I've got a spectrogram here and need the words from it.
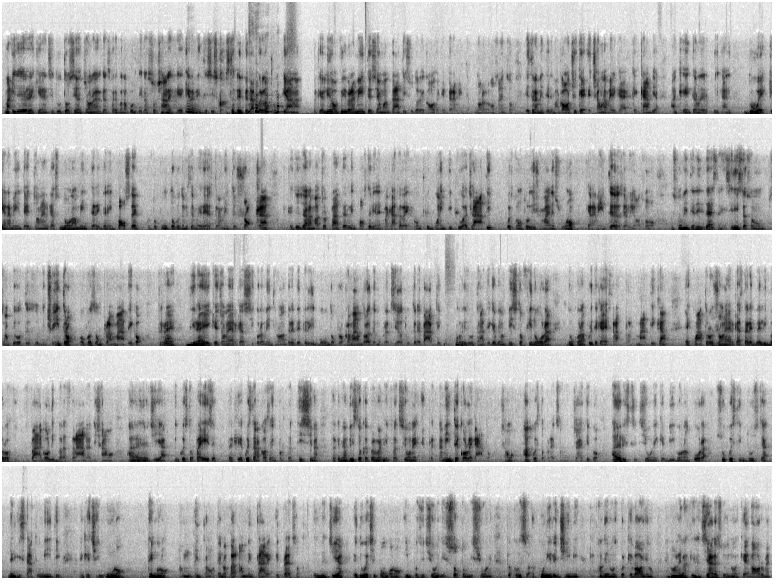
Ma io direi che innanzitutto sia John Ergas farebbe una politica sociale che chiaramente mm. si scosterebbe da quella trumpiana, perché lì veramente siamo andati su delle cose che veramente non avevano senso, estremamente demagogiche e c'è un'America che cambia anche all'interno dei repubblicani. Due, chiaramente John Ergas non aumenterebbe le imposte, a questo punto questa mi sembra estremamente sciocca, perché già la maggior parte delle imposte viene pagata dai contribuenti più agiati, questo non te lo dice mai nessuno, chiaramente, se io sono né di destra né di sinistra, sono, sono più di centro o poi sono pragmatico. Tre, direi che John Ergas sicuramente non andrebbe per il mondo proclamando la democrazia da tutte le parti, con i risultati che abbiamo visto finora, dunque una politica estera pragmatica. E quattro, John Ergas darebbe libero vago, libera strada diciamo, all'energia in questo paese, perché questa è una cosa importantissima, perché abbiamo visto che il problema dell'inflazione è prettamente collegato diciamo, a questo prezzo energetico, alle restrizioni che vigono ancora su questa industria negli Stati Uniti e che ci, uno tengono, aumentano, tendono a far aumentare il prezzo dell'energia e due ci pongono in posizione di sottomissione per alcuni regimi fanno di noi quel che vogliono e una leva finanziaria su di noi che è enorme.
